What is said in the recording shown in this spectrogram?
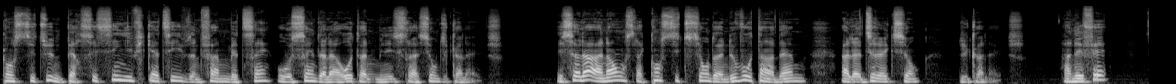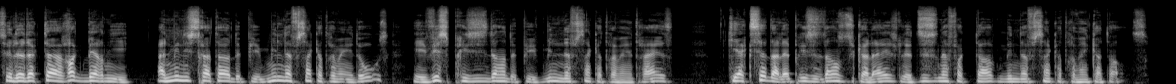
constitue une percée significative d'une femme médecin au sein de la haute administration du collège. Et cela annonce la constitution d'un nouveau tandem à la direction du collège. En effet, c'est le docteur Roch Bernier administrateur depuis 1992 et vice-président depuis 1993, qui accède à la présidence du collège le 19 octobre 1994.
